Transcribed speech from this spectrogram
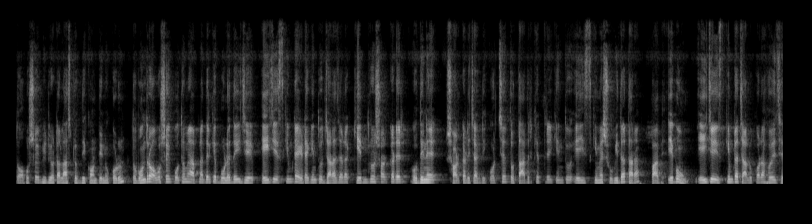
তো অবশ্যই ভিডিওটা লাস্ট অব্দি কন্টিনিউ করুন। তো বন্ধুরা, অবশ্যই প্রথমে আপনাদেরকে বলে দেই যে, এই যে স্কিমটা, এটা কিন্তু যারা যারা কেন্দ্র সরকারের অধীনে সরকারি চাকরি করছে, তো তাদের ক্ষেত্রেই কিন্তু এই স্কিমের সুবিধা তারা পাবে। এবং এই যে স্কিমটা চালু করা হয়েছে,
